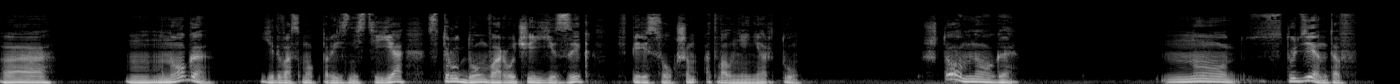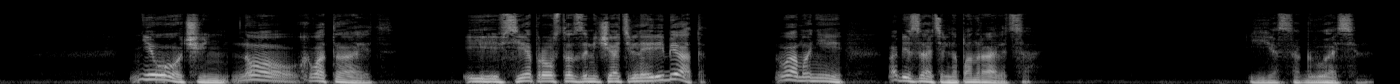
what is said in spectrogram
«А «Много?» — едва смог произнести я, с трудом ворочая язык в пересохшем от волнения рту. «Что много?» «Ну, студентов». «Не очень, но хватает. И все просто замечательные ребята. Вам они обязательно понравятся». «Я согласен»,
